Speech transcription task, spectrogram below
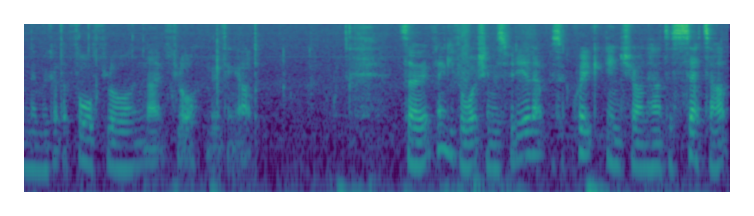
and then we've got the fourth floor and ninth floor moving up. So thank you for watching this video. That was a quick intro on how to set up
